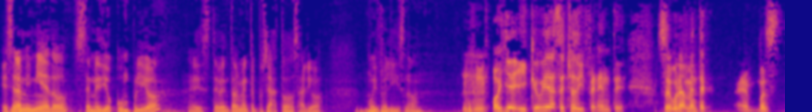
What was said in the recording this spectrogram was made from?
ese era mi miedo, se medio cumplió. Este, eventualmente pues ya todo salió muy feliz, ¿no? Oye, ¿y qué hubieras hecho diferente? Seguramente, eh, pues,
